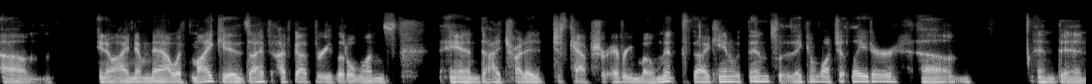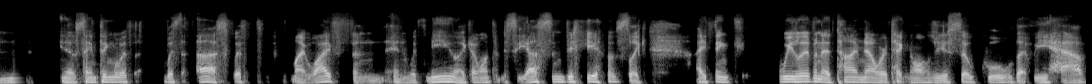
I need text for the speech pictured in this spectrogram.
um, you know, I know now with my kids, I've I've got three little ones, and I try to just capture every moment that I can with them so that they can watch it later. Um, and then, you know, same thing with with us with my wife and and with me like i want them to see us in videos like i think we live in a time now where technology is so cool that we have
